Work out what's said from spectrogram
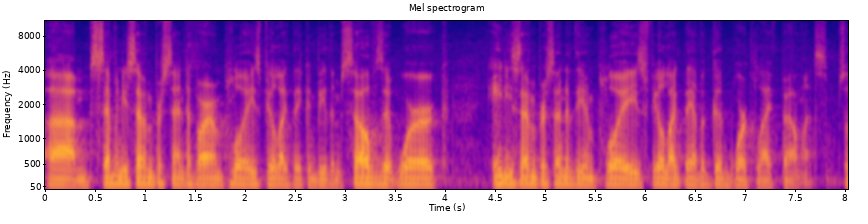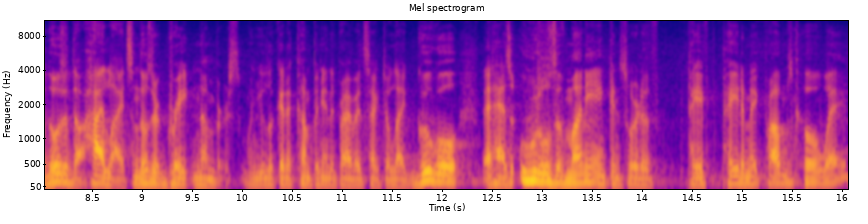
77% um, of our employees feel like they can be themselves at work. 87% of the employees feel like they have a good work-life balance. So those are the highlights, and those are great numbers. When you look at a company in the private sector like Google that has oodles of money and can sort of pay, pay to make problems go away,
